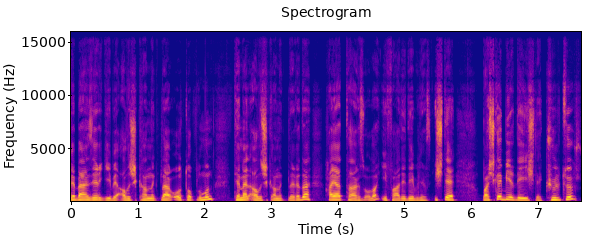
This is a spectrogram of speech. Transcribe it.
ve benzeri gibi alışkanlıklar o toplumun temel alışkanlıkları da hayat tarzı olarak ifade edebiliriz. İşte başka bir deyişle kültür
